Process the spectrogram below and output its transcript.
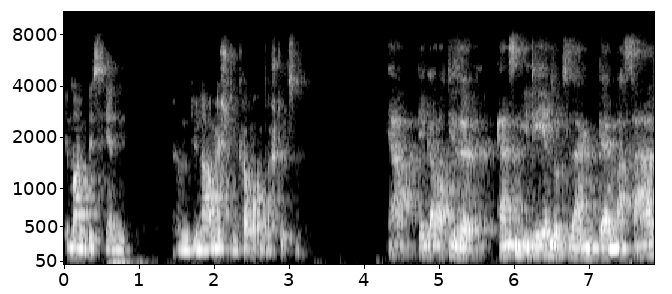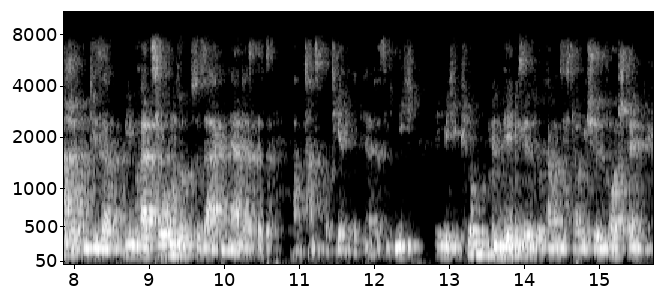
immer ein bisschen ähm, dynamisch den Körper unterstützen ja, ich denke auch diese ganzen Ideen sozusagen der Massage und dieser Vibration sozusagen, ja, dass das abtransportiert wird, ja, dass sich nicht irgendwelche Klumpen in dem Sinne, so kann man sich, glaube ich, schön vorstellen,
